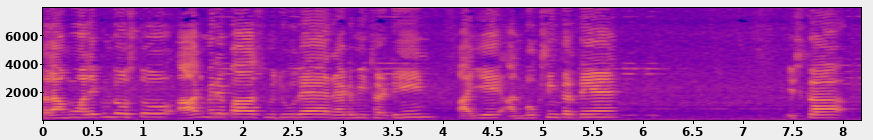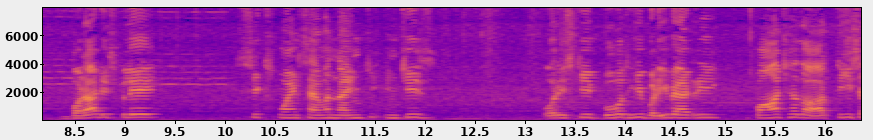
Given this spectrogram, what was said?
असलकुम दोस्तों, आज मेरे पास मौजूद है Redmi 13 आइए अनबॉक्सिंग करते हैं। इसका बड़ा डिस्प्ले 6.79 इंचज़ और इसकी बहुत ही बड़ी बैटरी 5030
